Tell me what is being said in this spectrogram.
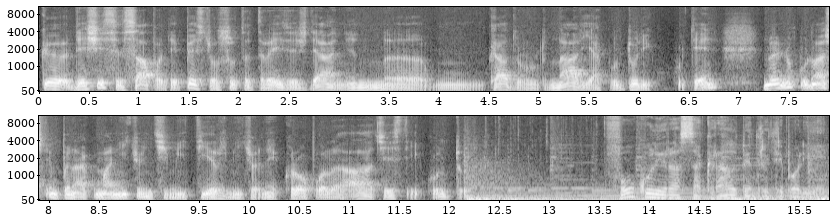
că, deși se sapă de peste 130 de ani în uh, cadrul naria culturii Cuteni, noi nu cunoaștem până acum niciun cimitir, nicio necropolă a acestei culturi. Focul era sacral pentru tripolieni.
